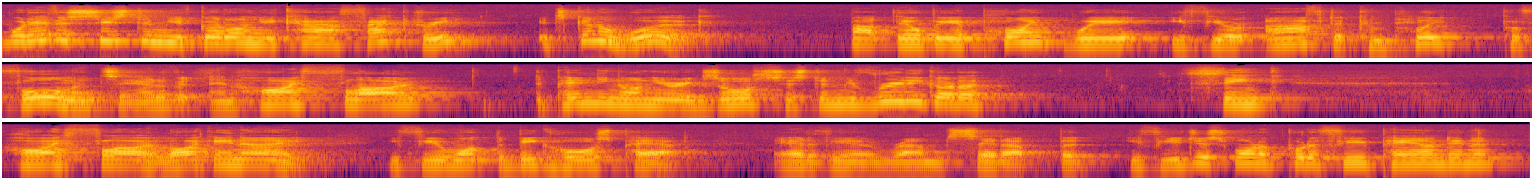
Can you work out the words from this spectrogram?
whatever system you've got on your car factory, it's going to work. But there'll be a point where if you're after complete performance out of it and high flow, depending on your exhaust system, you've really got to think high flow, like NA, if you want the big horsepower out of your um, setup. But if you just want to put a few pound in it,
